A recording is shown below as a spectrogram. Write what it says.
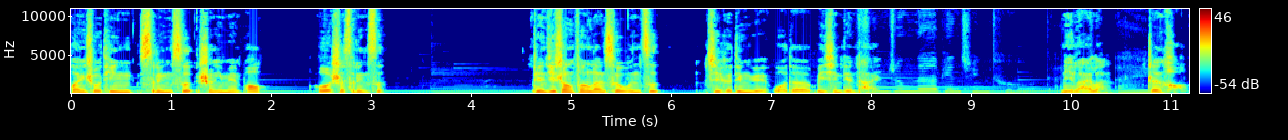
欢迎收听四零四声音面包，我是四零四。点击上方蓝色文字即可订阅我的微信电台。你来了，真好。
